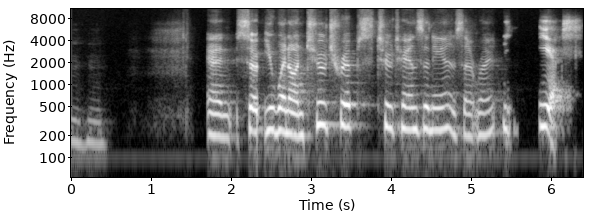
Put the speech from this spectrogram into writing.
mm-hmm. And so you went on two trips to Tanzania, is that right? Yes.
